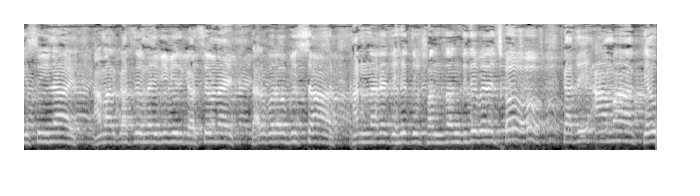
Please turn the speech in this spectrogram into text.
কিছুই নাই। আমার কাছেও নাই, বিবির কাছেও নাই। তারপরেও বিশ্বাস, হান্নারে যেহেতু সন্তান দিতে পেরেছ, কাজে আমাকেও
